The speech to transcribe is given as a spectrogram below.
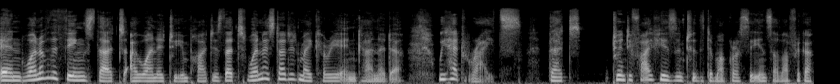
And one of the things that I wanted to impart is that when I started my career in Canada, we had rights that 25 years into the democracy in South Africa,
